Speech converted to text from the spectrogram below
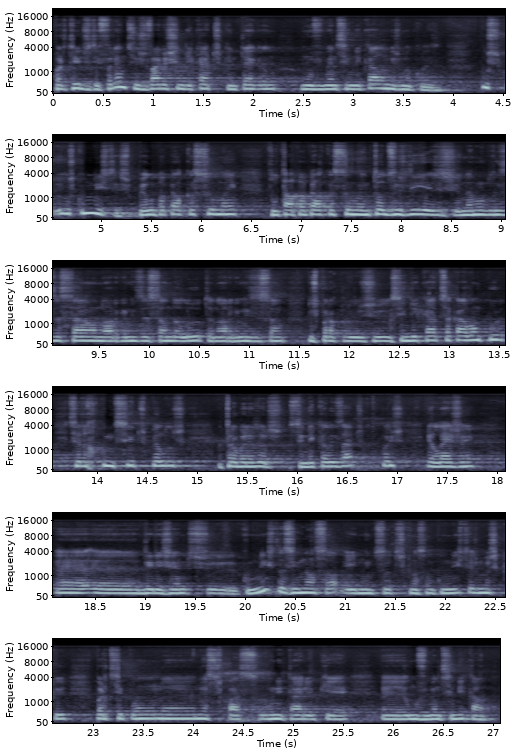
partidos diferentes e os vários sindicatos que integram o movimento sindical, a mesma coisa. Os, os, comunistas, pelo papel que assumem, pelo tal papel que assumem todos os dias na mobilização, na organização da luta, na organização dos próprios eh, sindicatos, acabam por ser reconhecidos pelos trabalhadores sindicalizados que depois elegem uh, uh, dirigentes comunistas e não só, e muitos outros que não são comunistas, mas que participam na, nesse espaço unitário que é o movimento sindical.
